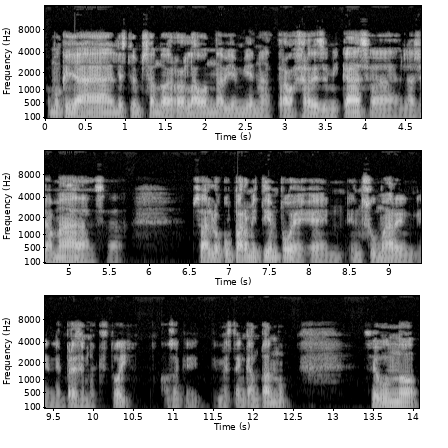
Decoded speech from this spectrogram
Como que ya le estoy empezando a agarrar la onda bien, bien a trabajar desde mi casa, en las llamadas, a, o sea, al ocupar mi tiempo e, en, sumar en, la empresa en la que estoy, cosa que me está encantando. Segundo,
